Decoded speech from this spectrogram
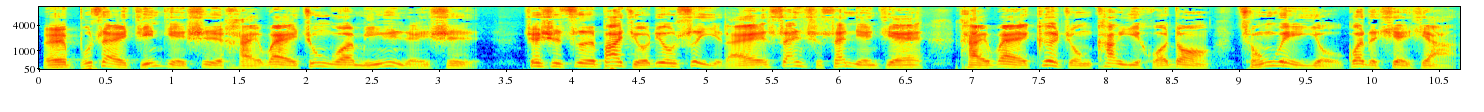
而不再仅仅是海外中国民运人士。这是自八九六四以来三十三年间海外各种抗议活动从未有过的现象。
